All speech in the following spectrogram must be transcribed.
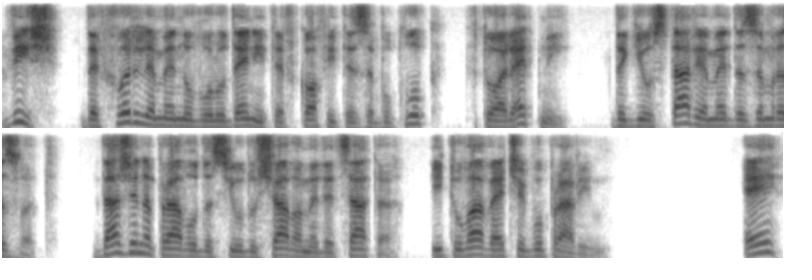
Виж, да хвърляме новородените в кофите за буклук, в туалетни, да ги оставяме да замръзват. Даже направо да си удушаваме децата, и това вече го правим. Е,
